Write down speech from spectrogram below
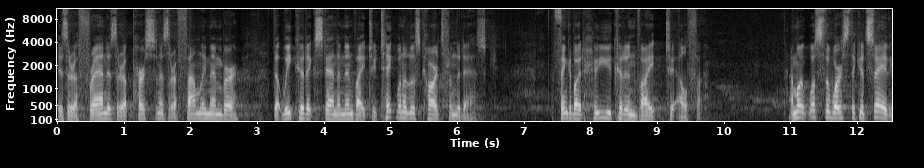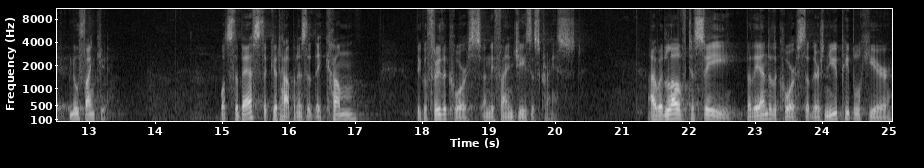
Is there a friend? Is there a person? Is there a family member that we could extend an invite to? Take one of those cards from the desk. Think about who you could invite to Alpha. And what's the worst they could say? No, thank you. What's the best that could happen is that they come, they go through the course, and they find Jesus Christ. I would love to see by the end of the course that there's new people here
